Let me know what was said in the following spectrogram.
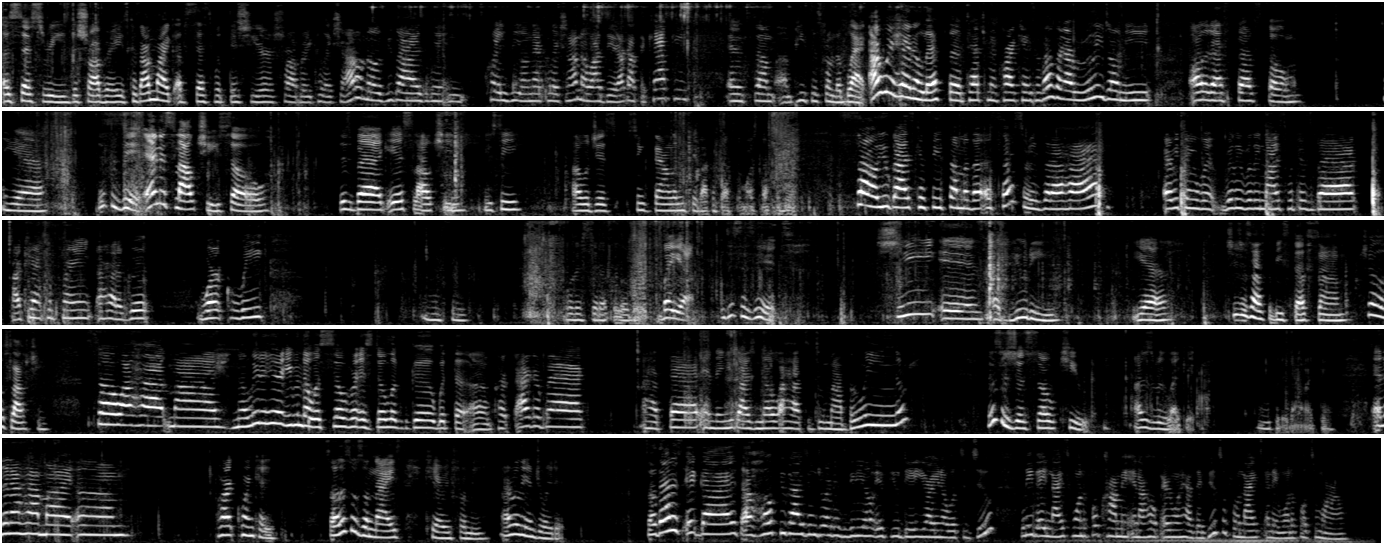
accessories the strawberries because i'm like obsessed with this year's strawberry collection i don't know if you guys went crazy on that collection i know i did i got the khaki and some um, pieces from the black. I went ahead and left the attachment card cases. I was like, I really don't need all of that stuff. So, yeah, this is it. And it's slouchy. So, this bag is slouchy. You see? I would just sinks down. Let me see if I can stuff some more stuff in here. So, you guys can see some of the accessories that I had. Everything went really, really nice with this bag. I can't complain. I had a good work week. Let me see. Will it sit up a little bit? But yeah, this is it. She is a beauty. Yeah. She just has to be stuffed some. She's a little slouchy. So I had my Nolita here. Even though it's silver, it still looks good with the um, Kurt Geiger bag. I had that. And then you guys know I had to do my bling. This is just so cute. I just really like it. Let me put it down right there. And then I have my um heart coin case. So this was a nice carry for me. I really enjoyed it. So that is it, guys. I hope you guys enjoyed this video. If you did, you already know what to do. Leave a nice, wonderful comment, and I hope everyone has a beautiful night and a wonderful tomorrow.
